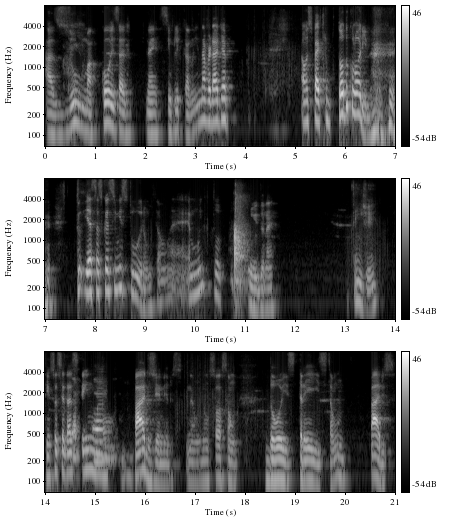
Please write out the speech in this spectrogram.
azul, uma coisa, né? Simplicando. E na verdade é, é um espectro todo colorido. e essas coisas se misturam. Então é, é muito fluido, né? Entendi. Tem sociedades que têm é. vários gêneros, não, não só são dois, três, são vários.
